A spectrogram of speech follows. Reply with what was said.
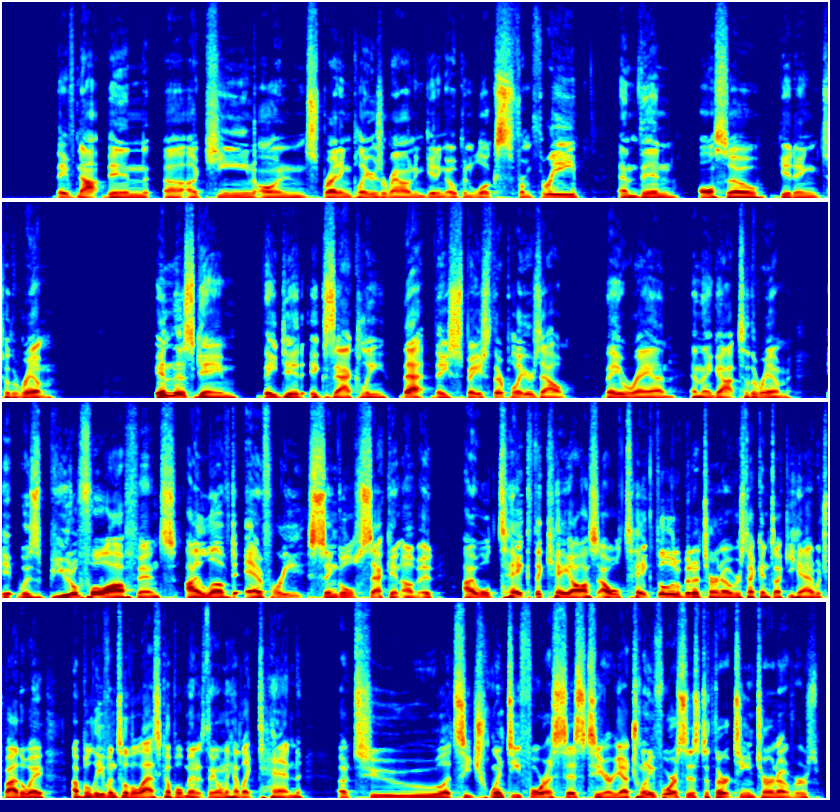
They've not been uh, a keen on spreading players around and getting open looks from three, and then also getting to the rim. In this game, they did exactly that. They spaced their players out, they ran, and they got to the rim. It was beautiful offense. I loved every single second of it. I will take the chaos. I will take the little bit of turnovers that Kentucky had, which, by the way, I believe until the last couple minutes, they only had like 10 uh, to, let's see, 24 assists here. Yeah, 24 assists to 13 turnovers.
